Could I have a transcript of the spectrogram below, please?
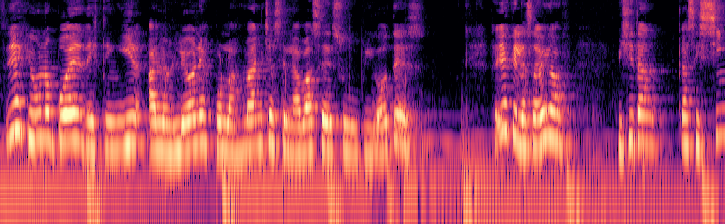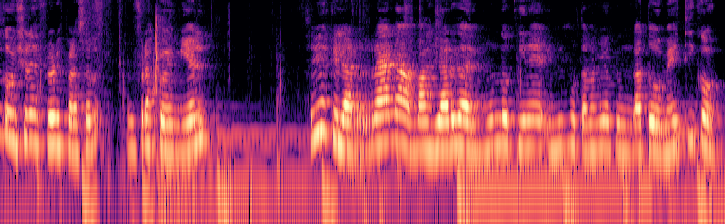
¿Sabías que uno puede distinguir a los leones por las manchas en la base de sus bigotes? ¿Sabías que las abejas visitan casi 5 millones de flores para hacer un frasco de miel. ¿Sabías que la rana más larga del mundo tiene el mismo tamaño que un gato doméstico?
